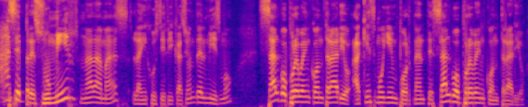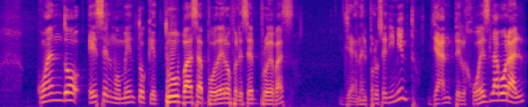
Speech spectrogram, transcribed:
hace presumir nada más la injustificación del mismo, salvo prueba en contrario. Aquí es muy importante, salvo prueba en contrario. ¿Cuándo es el momento que tú vas a poder ofrecer pruebas? Ya en el procedimiento, ya ante el juez laboral,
